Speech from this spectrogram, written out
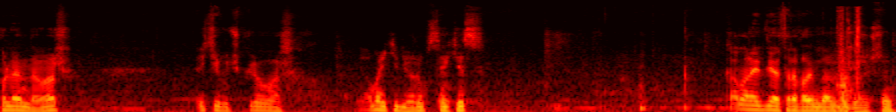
polen de var. 2,5 kilo var. Ama 2 diyorum. 8. Kamerayı diğer tarafa alayım daha güzel gözüksün.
